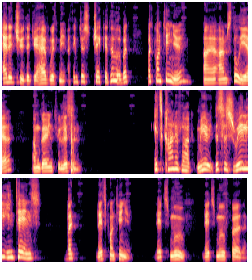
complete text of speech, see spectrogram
attitude that you have with me, I think just check it a little bit, but continue. I, I'm still here. I'm going to listen. It's kind of like, Mary, this is really intense, but let's continue. Let's move. Let's move further.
